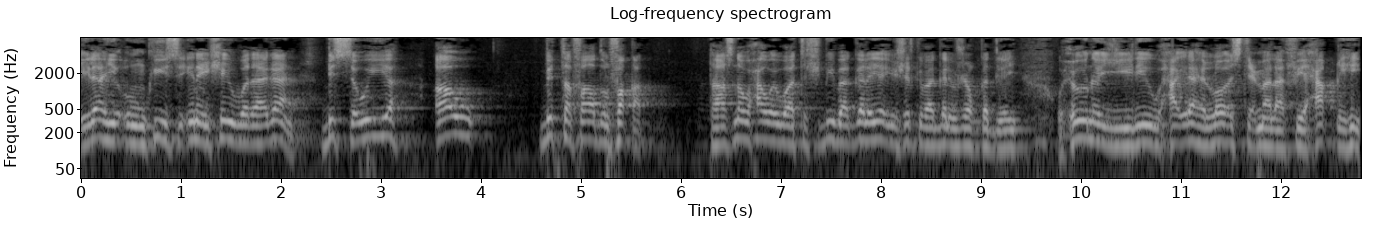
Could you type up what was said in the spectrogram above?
ilaahiy uunkiisa inay shay wadaagaan bisawiya aw bitafaadul faqad taasna waxaa weye waa tashbiih baa gelaya iyo shirki baa gelaya sheekhu ka digay wuxuuna yidhi waxaa ilaahay loo isticmaalaa fii xaqihi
